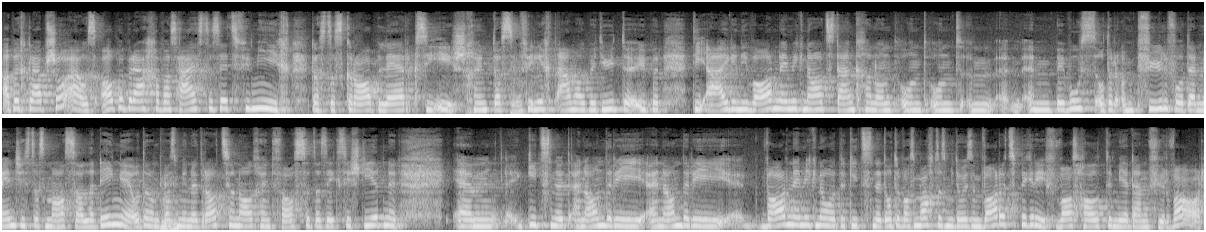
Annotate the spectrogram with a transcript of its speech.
Aber ich glaube schon auch, das Abbrechen, was heißt das jetzt für mich, dass das Grab leer war? Könnte das ja. vielleicht auch mal bedeuten, über die eigene Wahrnehmung nachzudenken und, und, und ähm, ähm, bewusst oder ein Gefühl von der Mensch ist das Maß aller Dinge, oder? Und mhm. was wir nicht rational können fassen, das existiert nicht ähm, gibt es nicht eine andere, eine andere Wahrnehmung noch oder gibt's nicht, oder was macht das mit unserem Wahrheitsbegriff? Was halten wir dann für wahr?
